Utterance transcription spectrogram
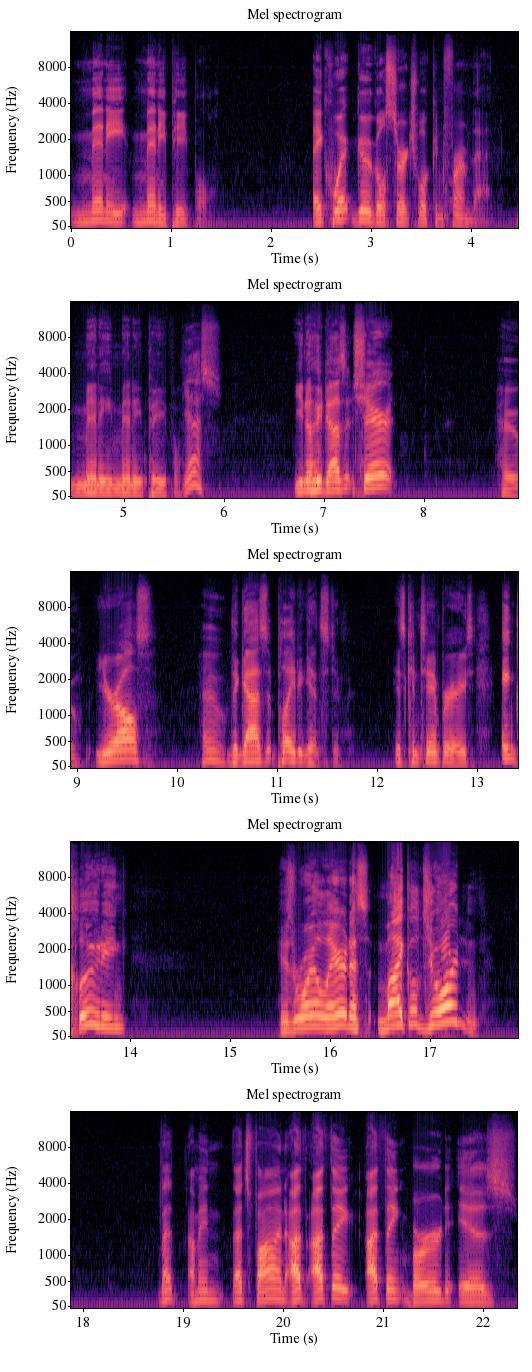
many, many people. A quick Google search will confirm that. many, many people. Yes. You know who doesn't share it? Who? Urals, Who? the guys that played against him, his contemporaries, including his royal Airness, Michael Jordan. That I mean, that's fine. I, I think I think Bird is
